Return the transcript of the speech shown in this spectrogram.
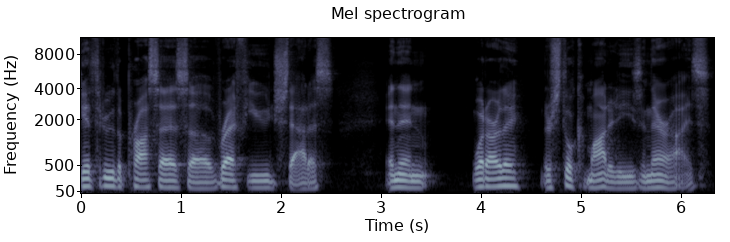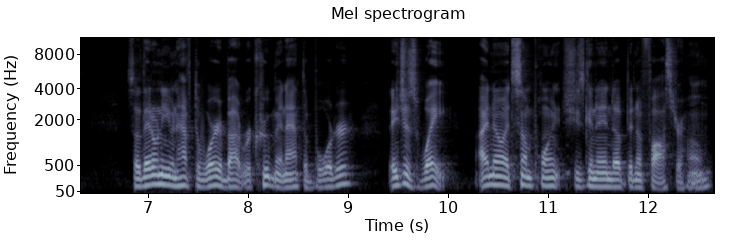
get through the process of refuge status, and then what are they? They're still commodities in their eyes. So they don't even have to worry about recruitment at the border. They just wait. I know at some point she's going to end up in a foster home.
